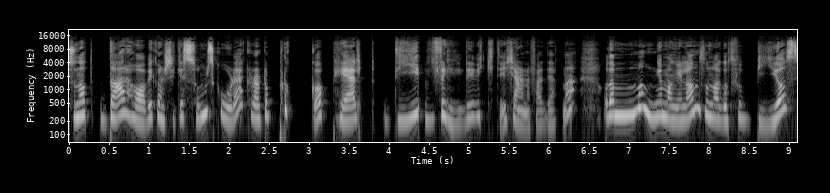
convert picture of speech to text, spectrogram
Sånn at der har vi kanskje ikke som skole klart å plukke opp helt de veldig viktige kjerneferdighetene. Og det er mange mange land som har gått forbi oss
